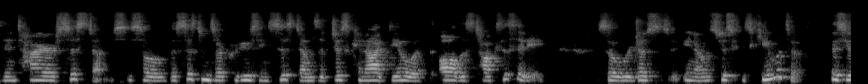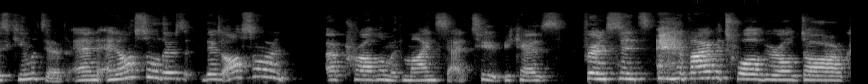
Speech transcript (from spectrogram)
the entire systems. So the systems are producing systems that just cannot deal with all this toxicity. So we're just, you know, it's just it's cumulative. It's just cumulative. And and also there's there's also an, a problem with mindset too because for instance, if I have a 12 year old dog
